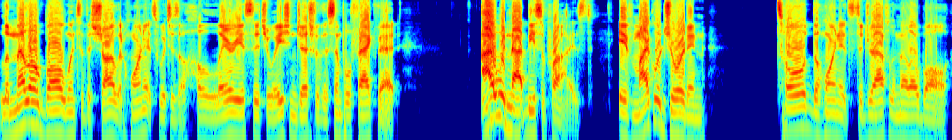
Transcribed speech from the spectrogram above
LaMelo Ball went to the Charlotte Hornets, which is a hilarious situation just for the simple fact that I would not be surprised if Michael Jordan told the Hornets to draft LaMelo Ball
